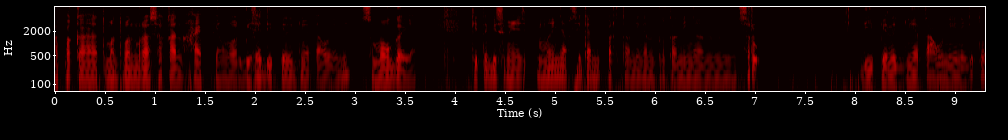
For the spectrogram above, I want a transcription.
apakah teman-teman merasakan hype yang luar biasa di Piala Dunia tahun ini? Semoga ya. Kita bisa menyaksikan pertandingan-pertandingan seru di Piala Dunia tahun ini gitu.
